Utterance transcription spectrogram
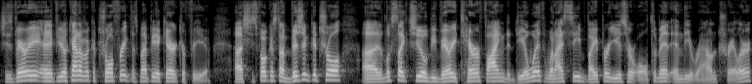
She's very, if you're kind of a control freak, this might be a character for you. Uh, she's focused on vision control. Uh, it looks like she will be very terrifying to deal with. When I see Viper use her ultimate in the round trailer,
